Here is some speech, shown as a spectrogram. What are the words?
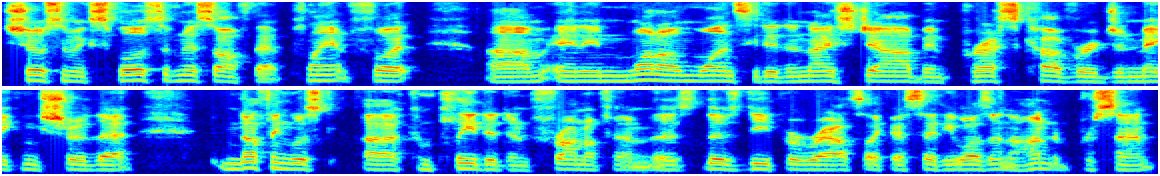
show some explosiveness off that plant foot. Um, and in one on ones, he did a nice job in press coverage and making sure that nothing was uh, completed in front of him. Those, those deeper routes, like I said, he wasn't 100%,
